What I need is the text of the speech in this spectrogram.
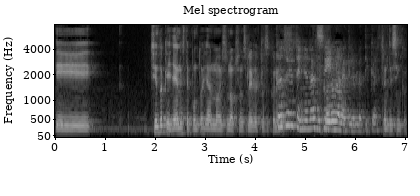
Y siento que ya en este punto ya no es una opción salir de clases con ellos. ¿Cuántos años tenía la psicóloga a la que le platicaste? 35.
